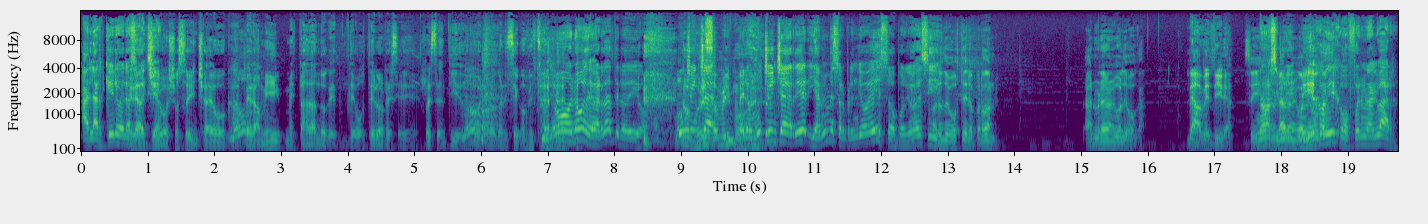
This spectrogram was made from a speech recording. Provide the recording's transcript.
al arquero de la Mirá, selección. chivo, yo soy hincha de boca, No. pero a mí me estás dando que de bostero rese- resentido No. ahora, con ese comentario. No, no, de verdad te lo digo. Mucho No, por hincha, eso mismo. pero mucho hincha de River y a mí me sorprendió eso, porque vos decís, Hablando de Bostero, perdón. Anularon el gol de Boca. La mentira. Sí, no, si mi, mi viejo dijo, fueron al bar.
